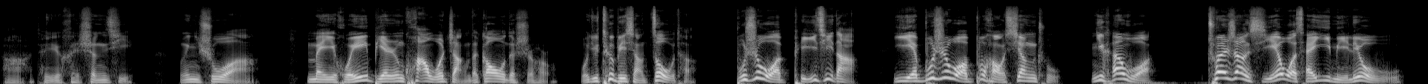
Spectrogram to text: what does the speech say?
啊，他就很生气。我跟你说啊，每回别人夸我长得高的时候，我就特别想揍他。不是我脾气大，也不是我不好相处。你看我，穿上鞋我才一米六五，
